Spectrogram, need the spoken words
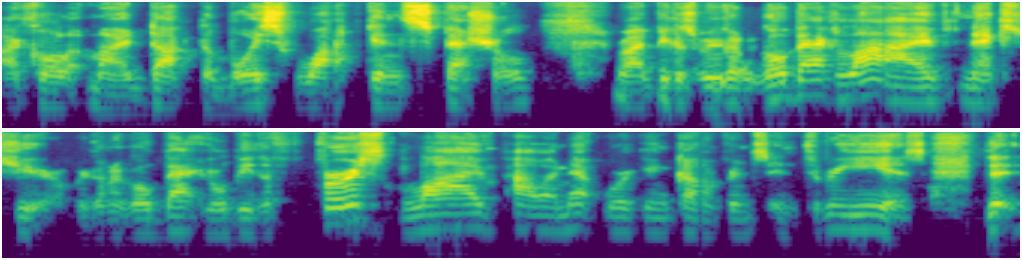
I call it my Dr. Boyce Watkins special, right? Because we're going to go back live next year. We're going to go back. It'll be the first live power networking conference in three years. The,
